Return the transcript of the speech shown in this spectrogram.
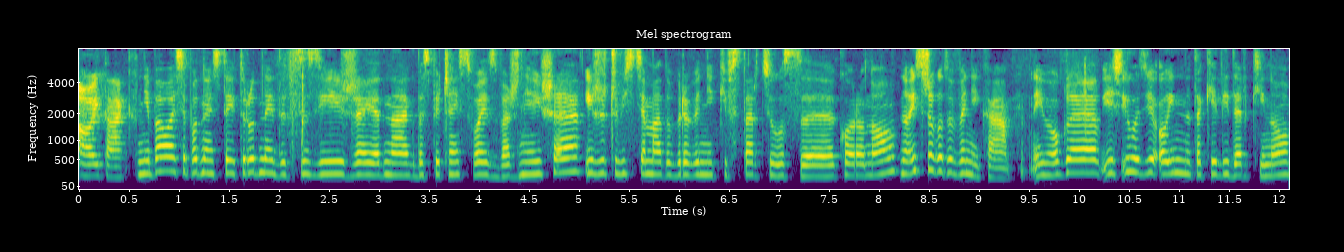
Oj tak. Nie bała się podjąć tej trudnej decyzji, że jednak bezpieczeństwo jest ważniejsze i rzeczywiście ma dobre wyniki w starciu z koroną. No i z czego to wynika? I w ogóle jeśli chodzi o inne takie liderki, no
